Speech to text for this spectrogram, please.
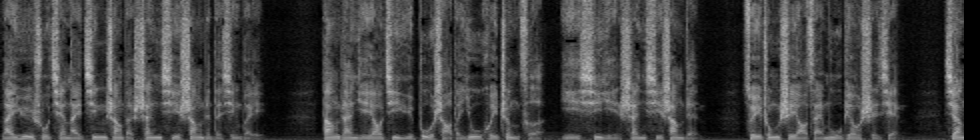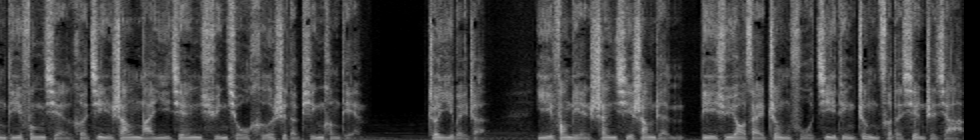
来约束前来经商的山西商人的行为，当然也要给予不少的优惠政策以吸引山西商人。最终是要在目标实现、降低风险和晋商满意间寻求合适的平衡点。这意味着，一方面山西商人必须要在政府既定政策的限制下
